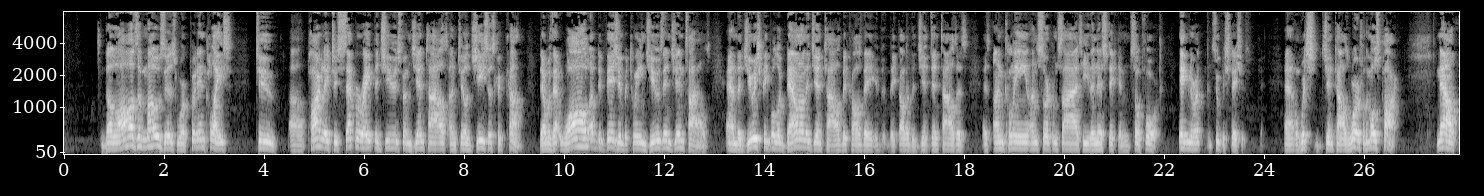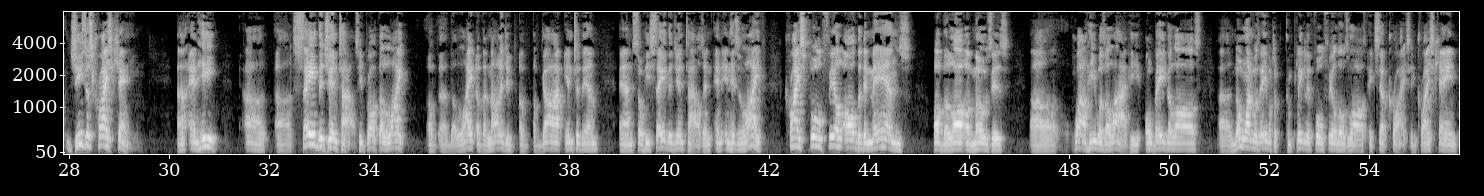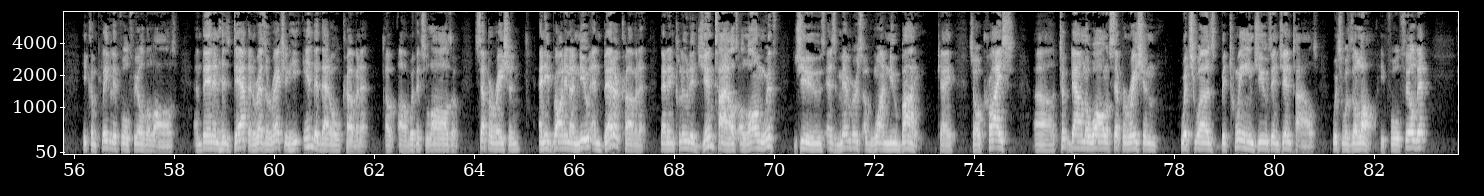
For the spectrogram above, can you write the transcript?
the laws of Moses were put in place to uh, partly to separate the Jews from Gentiles until Jesus could come. There was that wall of division between Jews and Gentiles, and the Jewish people looked down on the Gentiles because they they thought of the Gentiles as as unclean, uncircumcised, heathenistic, and so forth, ignorant and superstitious, uh, which Gentiles were for the most part. Now Jesus Christ came, uh, and he uh, uh, saved the Gentiles. He brought the light of uh, the light of the knowledge of, of, of, God into them, and so he saved the Gentiles. And, and in his life, Christ fulfilled all the demands of the law of Moses uh, while he was alive. He obeyed the laws. Uh, no one was able to completely fulfill those laws except Christ. And Christ came, he completely fulfilled the laws. And then in his death and resurrection, he ended that old covenant of, with its laws of separation, and he brought in a new and better covenant that included Gentiles along with Jews as members of one new body. Okay, so Christ uh, took down the wall of separation, which was between Jews and Gentiles, which was the law. He fulfilled it,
